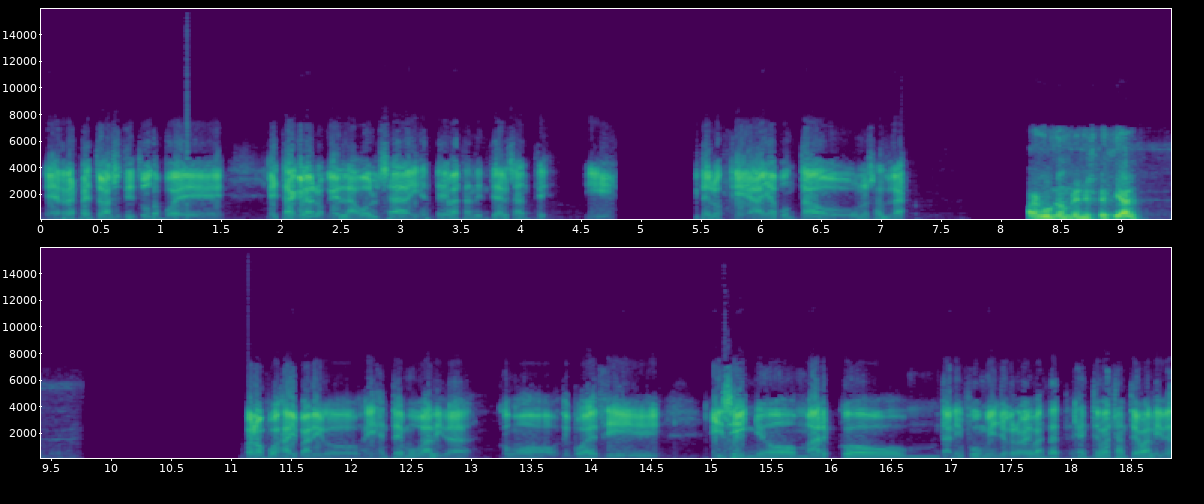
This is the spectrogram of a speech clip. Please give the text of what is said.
Eh, respecto al sustituto, pues está claro que en la bolsa hay gente bastante interesante y de los que hay apuntado uno saldrá. ¿Algún nombre en especial? Bueno, pues hay varios, hay gente muy válida, como te puedo decir Isiño, Marco, Dani Fumi, yo creo que hay bastante, gente bastante válida.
